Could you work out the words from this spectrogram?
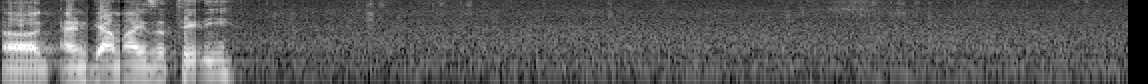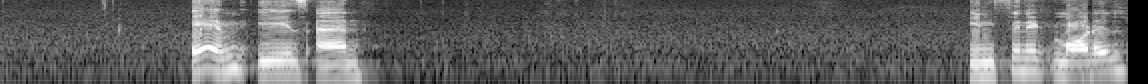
uh, and gamma is a theory. M is an infinite model.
